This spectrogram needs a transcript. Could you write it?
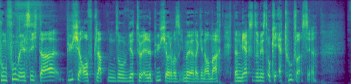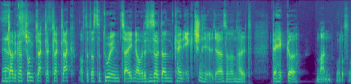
Kung-Fu-mäßig da Bücher aufklappen, so virtuelle Bücher oder was immer er da genau macht, dann merkst du zumindest, okay, er tut was, ja. ja. Klar, du kannst schon klack, klack, klack, klack auf der Tastatur ihn zeigen, aber das ist halt dann kein Actionheld, ja, sondern halt der Hacker, Mann oder so.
